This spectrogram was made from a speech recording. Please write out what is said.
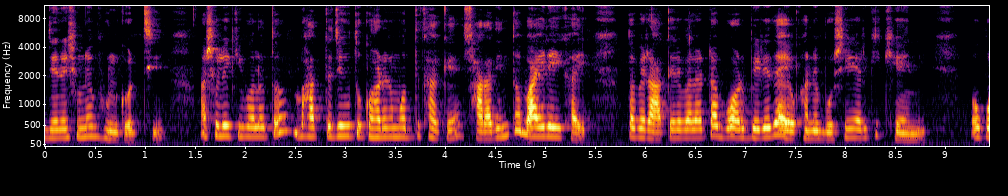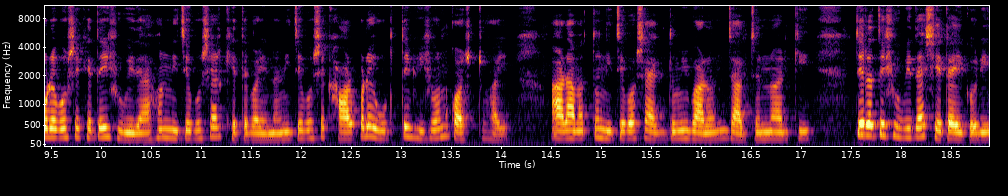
জেনে শুনে ভুল করছি। আসলে কি বলো তো ভাতটা যেহেতু ঘরের মধ্যে থাকে, সারাদিন তো বাইরেই খাই। তবে রাতের বেলাটা বর বেড়ে দেয়, ওখানে বসেই আর কি খেয়ে নিই ওপরে বসে খেতেই সুবিধা। এখন নিচে বসে আর খেতে পারি না। নিচে বসে খাওয়ার পরে উঠতে ভীষণ কষ্ট হয়। আর আমার তো নিচে বসা একদমই বারণ, যার জন্য আর কি। যেটাতে সুবিধা সেটাই করি।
